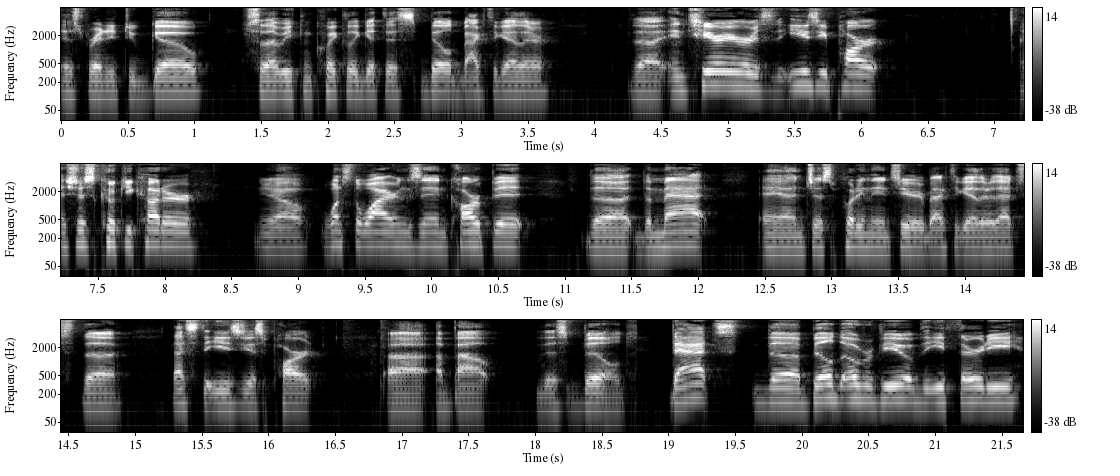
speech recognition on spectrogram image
is ready to go so that we can quickly get this build back together. The interior is the easy part. It's just cookie cutter, you know, once the wiring's in, carpet, the the mat and just putting the interior back together. That's the that's the easiest part uh, about this build. That's the build overview of the E30.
